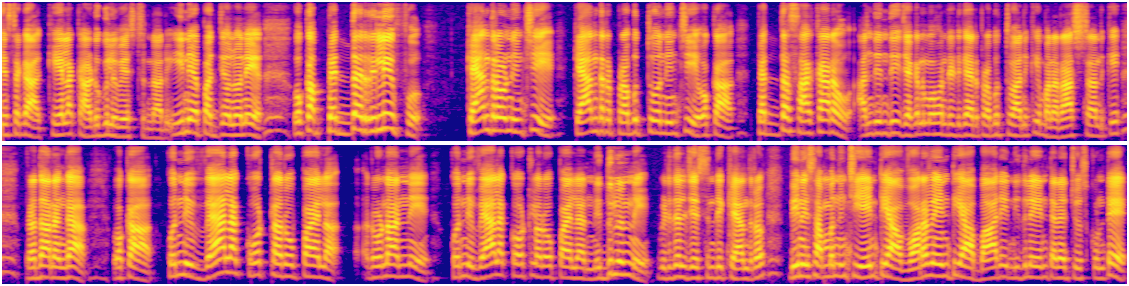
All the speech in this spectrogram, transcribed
దిశగా కీలక అడుగులు వేస్తున్నారు. ఈ నేపథ్యంలోనే ఒక పెద్ద రిలీఫ్ కేంద్రం నుంచి కేంద్ర ప్రభుత్వం నుంచి ఒక పెద్ద సహకారం అందింది జగన్మోహన్ రెడ్డి గారి ప్రభుత్వానికి మన రాష్ట్రానికి. ప్రధానంగా ఒక కొన్ని వేల కోట్ల రూపాయల రుణాన్ని కొన్ని వేల కోట్ల రూపాయల నిధులని విడుదల చేసింది కేంద్రం. దీనికి సంబంధించి ఏంటి? ఆ వరం ఏంటి? ఆ భారీ నిధులు ఏంటి అనేది చూసుకుంటే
